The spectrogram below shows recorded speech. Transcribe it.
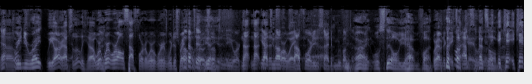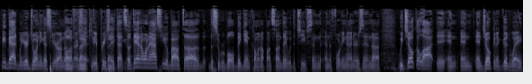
Yeah, Treating you right? We are absolutely. Uh, we're, we're we're all in South Florida. We're we're, we're just right Oh, down the road. Yeah, so yeah. to New York. Not not not too far away. South Florida. You decided to move up to. All right. Well, still, you're having fun. We're having a great time. Absolutely. That's all, It, it can't, it can't be bad when you're joining us here on, Oh, on our thank set. you. We appreciate Thank that. you, So, guys. Dan, I want to ask you about uh, the, the Super Bowl, big game coming up on Sunday with the Chiefs and, and the 49ers. And uh, we joke a lot, and, and, and joke in a good way,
